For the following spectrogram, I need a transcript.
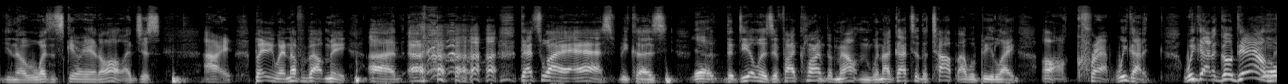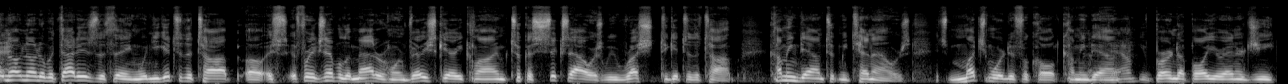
you know, it wasn't scary at all. I just, all right. But anyway, enough about me. Uh, that's why I asked because Yeah. the, the deal is if I climbed a mountain, when I got to the top, I would be like, oh crap, we gotta, we gotta go down. Oh man." no, no, no! But that is the thing. When you get to the top, uh, for example, the Matterhorn, very scary climb. Took us six hours. We rushed to get to the top. Coming down took me ten hours. It's much more difficult coming down. down? You've burned up all your energy.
